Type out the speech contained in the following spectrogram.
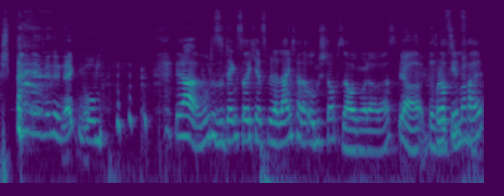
Spinnweben in den Ecken oben. Ja, wo du so denkst, soll ich jetzt mit der Leiter da oben Staubsaugen oder was? Ja, das Und auf jeden Fall,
